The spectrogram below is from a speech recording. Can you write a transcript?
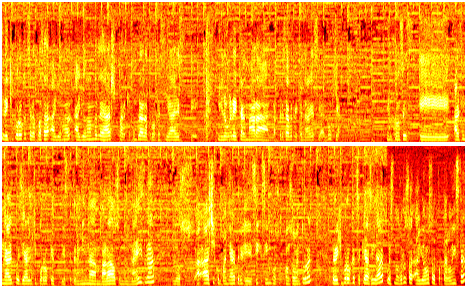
el equipo Rocket se la pasa ayudando- ayudándole a Ash para que cumpla la profecía este y logre calmar a las tres aves legendarias y a Lugia. Entonces, eh, al final, pues ya el equipo Rocket este, terminan varados en una isla. Los Ash y compañía eh, siguen con su, con su aventura. Pero el equipo Rocket se queda así, ah, pues nosotros ayudamos al protagonista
